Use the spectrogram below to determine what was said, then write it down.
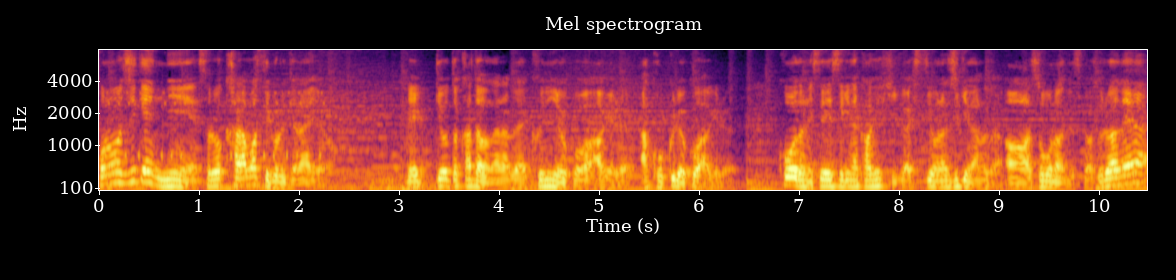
この事件にそれを絡ませてくるんじゃないよ。列強と肩を並べ、国力を上げる。あ、国力を上げる。高度に政治的な駆け引きが必要な時期なのだ。ああ、そうなんですか。それはね、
